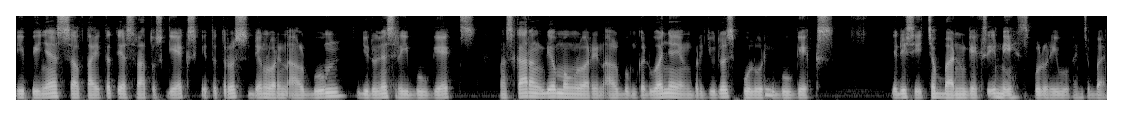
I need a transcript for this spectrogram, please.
EP-nya self-titled ya 100 Gex gitu. Terus dia ngeluarin album judulnya Seribu Gex. Nah sekarang dia mau ngeluarin album keduanya yang berjudul 10.000 Gecs. Jadi si Ceban Gecs ini 10.000 kan Ceban.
